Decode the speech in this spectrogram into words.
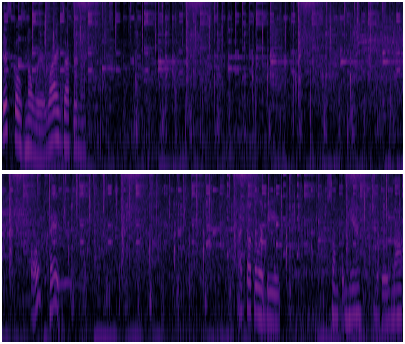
This goes nowhere. Why exactly not? Okay. Thought there would be something here, but there's not.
